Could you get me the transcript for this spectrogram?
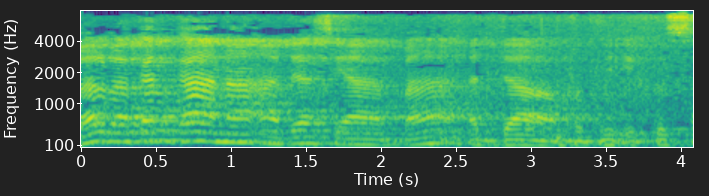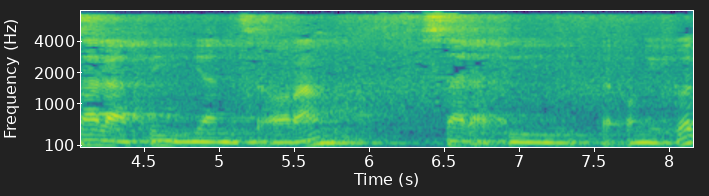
Bal bahkan karena ada siapa ada putri itu salafiyan seorang salafi pengikut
